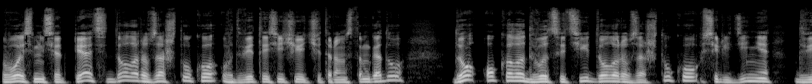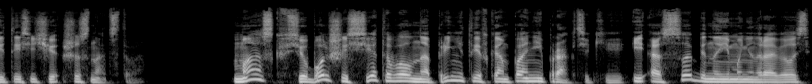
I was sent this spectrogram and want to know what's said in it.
85 долларов за штуку в 2014 году до около 20 долларов за штуку в середине 2016 года. Маск все больше сетовал на принятые в компании практики, и особенно ему не нравилось,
